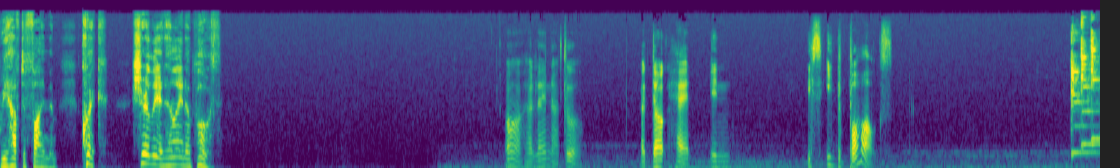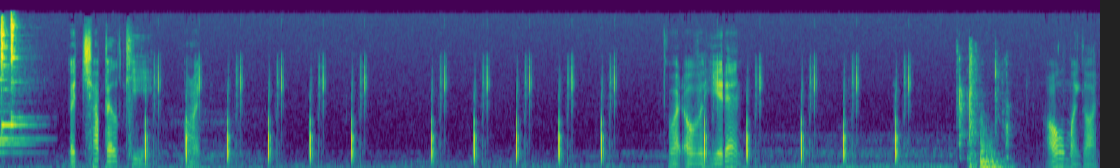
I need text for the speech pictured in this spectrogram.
We have to find them. Quick! Shirley and Helena both. Oh, Helena too. A dog head in is in the box. A chapel key. Alright. What over here then? Oh my god.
